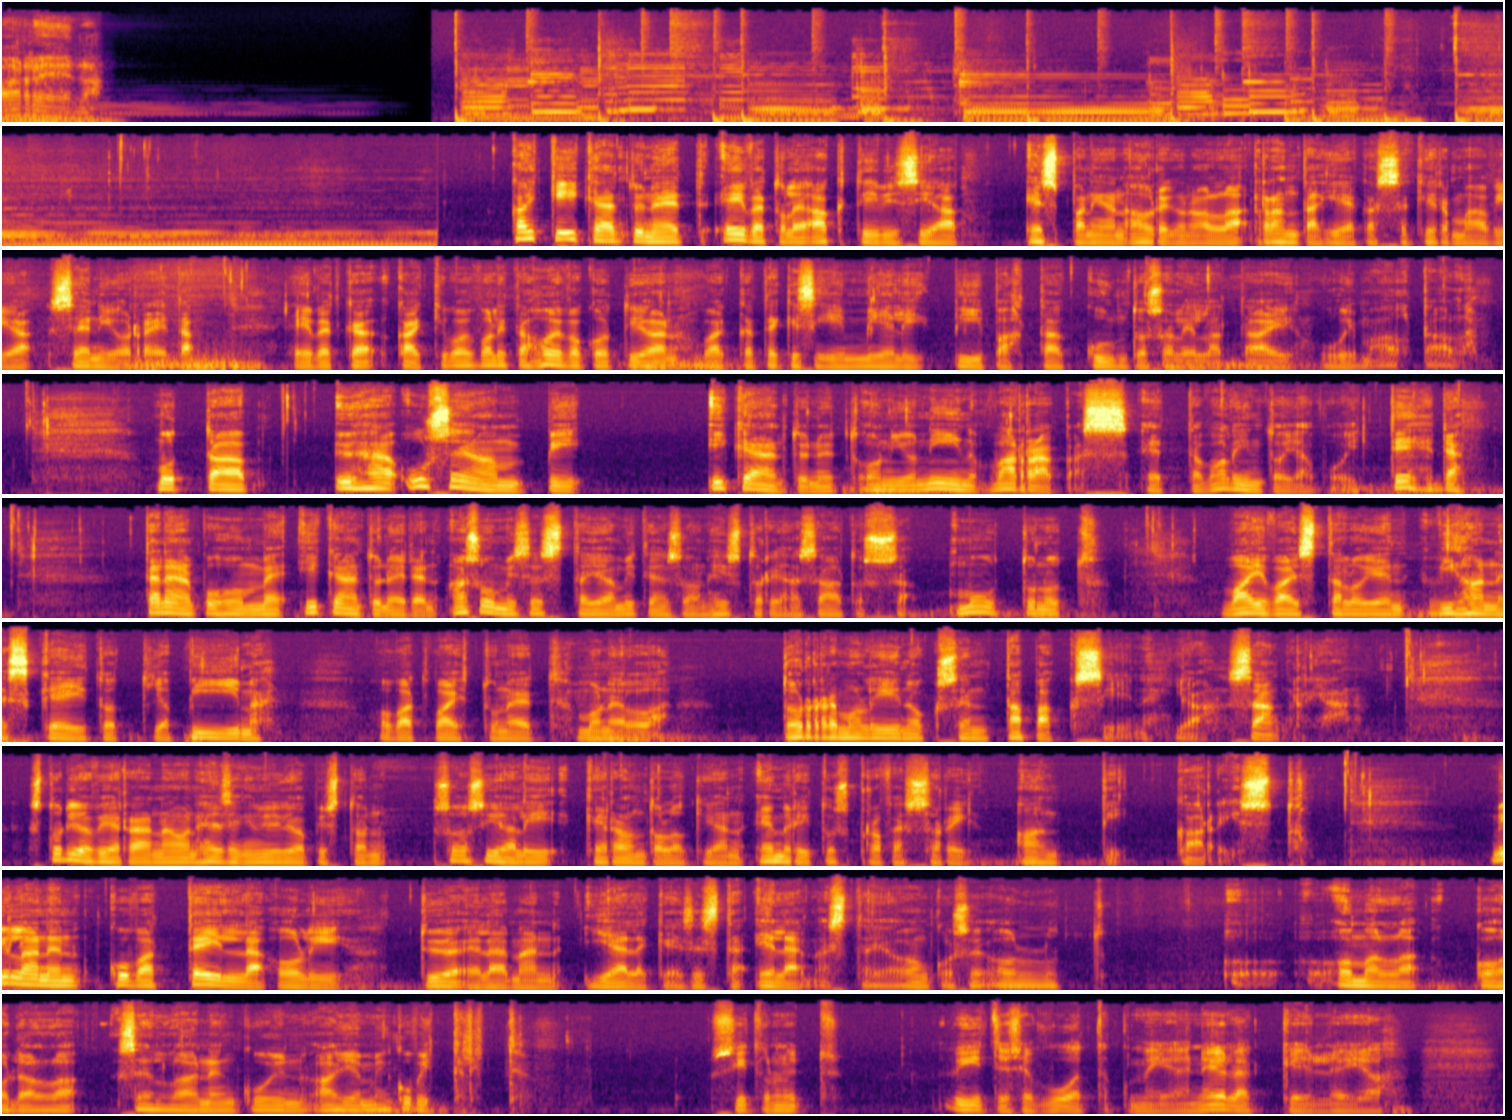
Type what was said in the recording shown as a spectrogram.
Areena. Kaikki ikääntyneet eivät ole aktiivisia Espanjan auringon alla rantahiekassa kirmaavia senioreita, eivätkä kaikki voi valita hoivakotiaan, vaikka tekisikin mieli piipahtaa kuntosalilla tai uimaaltaalla. Mutta yhä useampi ikääntynyt on jo niin varakas, että valintoja voi tehdä. Tänään puhumme ikääntyneiden asumisesta ja miten se on historian saatossa muuttunut. Vaivaistalojen vihanneskeitot ja piimä ovat vaihtuneet monella Torremoliinoksen tapaksiin ja sangriaan. Studiovieraana on Helsingin yliopiston sosiaalikerontologian emeritusprofessori Antti Karisto. Millainen kuva teillä oli työelämän jälkeisestä elämästä ja onko se ollut omalla kohdalla sellainen kuin aiemmin kuvittelitte? Siitä on nyt viitisen vuotta, kun me jäin eläkkeelle ja,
